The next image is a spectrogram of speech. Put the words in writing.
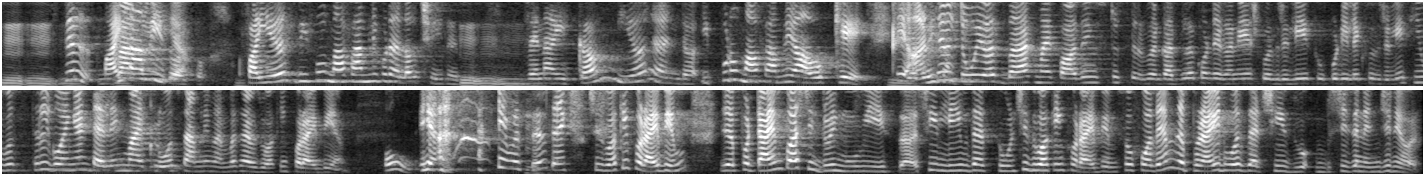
Mm, mm, still, mm. my family is yeah. also. Five years before, my family could allow hmm When I come here and ఇప్పుడు మా ఫ్యామిలీ ఆ hey, Until two years back, my father used to still when konde Ganesh was released, Super Deluxe was released, he was still going and telling my close family members I was working for IBM. Oh. Yeah. he was still saying she's working for IBM. For time past, she's doing movies. Uh, she leave that soon. She's working for IBM. So for them, the pride was that she's she's an engineer,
